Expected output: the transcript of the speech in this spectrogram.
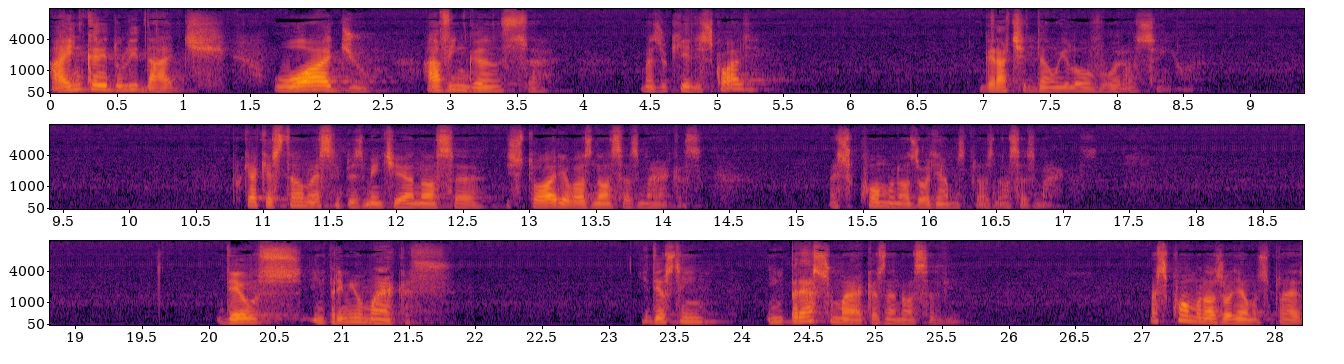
a incredulidade, o ódio, a vingança. Mas o que ele escolhe? Gratidão e louvor ao Senhor. Porque a questão não é simplesmente a nossa história ou as nossas marcas, mas como nós olhamos para as nossas marcas. Deus imprimiu marcas E Deus tem impresso marcas na nossa vida. Mas como nós olhamos para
